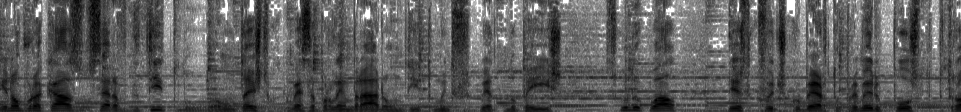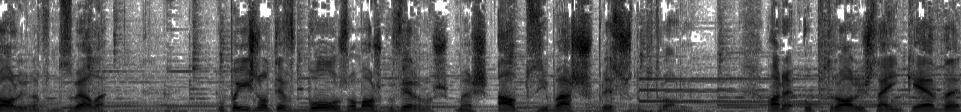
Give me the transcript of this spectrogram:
e não por acaso serve de título a um texto que começa por lembrar um dito muito frequente no país, segundo o qual, desde que foi descoberto o primeiro poço de petróleo na Venezuela, o país não teve bons ou maus governos, mas altos e baixos preços do petróleo. Ora, o petróleo está em queda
